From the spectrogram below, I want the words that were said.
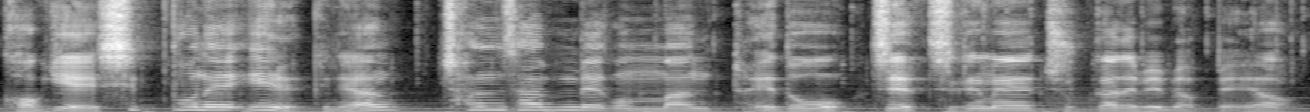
거기에 10분의 1 그냥 1,300원만 돼도 즉 지금의 주가 대비 몇 배예 요?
